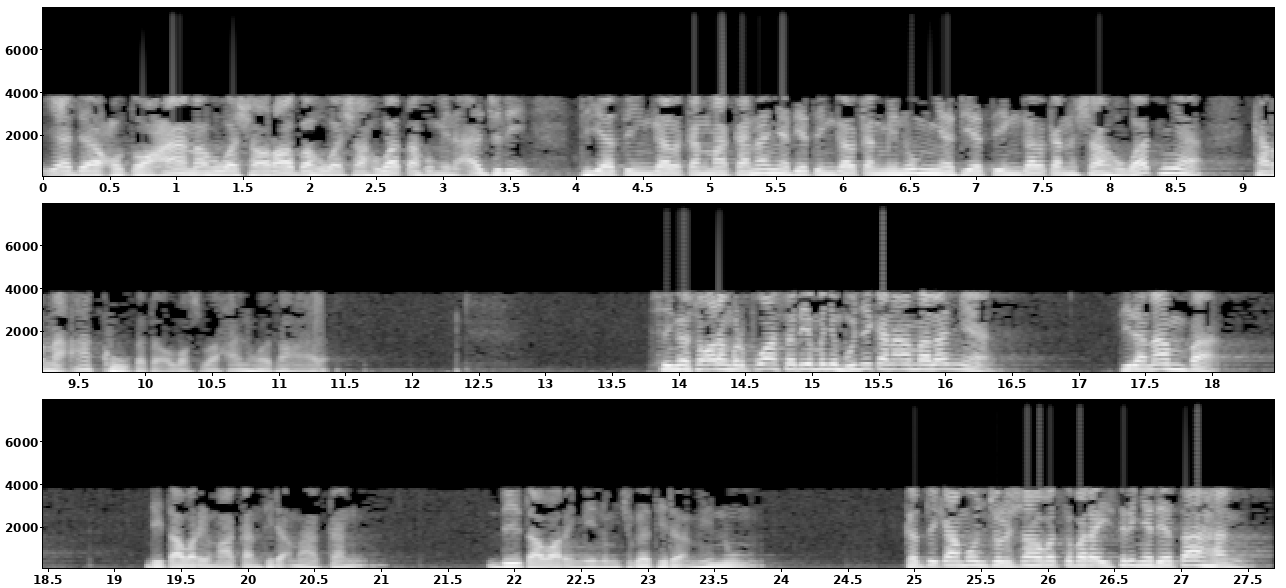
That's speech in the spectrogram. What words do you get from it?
yada'u ta'amahu wa syarabahu wa syahwatahu min ajli. Dia tinggalkan makanannya, dia tinggalkan minumnya, dia tinggalkan syahwatnya karena aku kata Allah Subhanahu wa taala. Sehingga seorang berpuasa dia menyembunyikan amalannya. Tidak nampak. Ditawari makan tidak makan, ditawari minum juga tidak minum. Ketika muncul syahwat kepada istrinya dia tahan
